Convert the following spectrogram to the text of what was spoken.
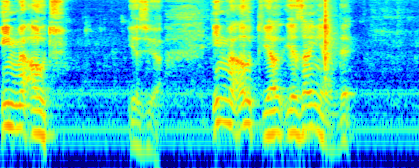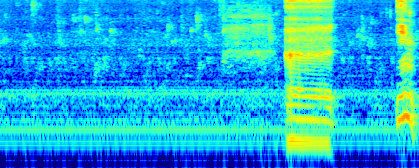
In ve out yazıyor. In ve out ya- yazan yerde eee, in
